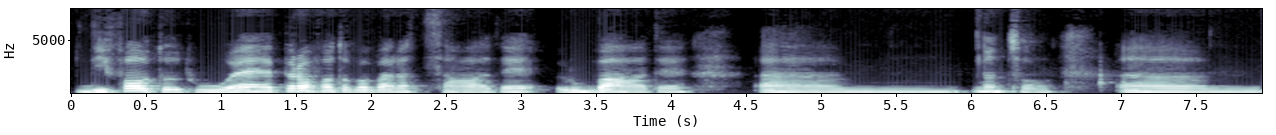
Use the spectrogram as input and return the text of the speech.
di foto tue, però foto paparazzate, rubate, ehm, non so, ehm,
